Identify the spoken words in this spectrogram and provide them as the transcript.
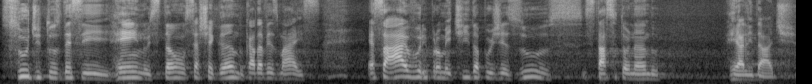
Súditos desse reino estão se achegando cada vez mais. Essa árvore prometida por Jesus está se tornando realidade.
